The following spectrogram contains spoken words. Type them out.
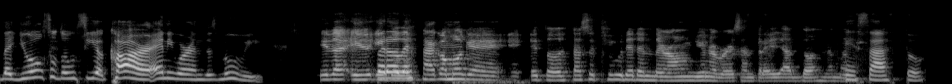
that you also don't see a car anywhere in this movie. Y, de, y, y Pero todo de- está como que todo está secluded in their own universe entre ellas dos. Exacto.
